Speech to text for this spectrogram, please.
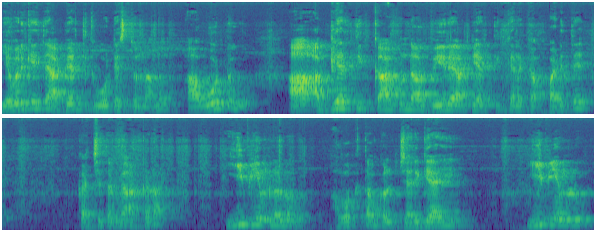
ఎవరికైతే అభ్యర్థికి ఓటేస్తున్నామో ఆ ఓటు ఆ అభ్యర్థికి కాకుండా వేరే అభ్యర్థికి కనుక పడితే ఖచ్చితంగా అక్కడ ఈవీఎంలలో అవకతవకలు జరిగాయి. ఈవీఎంలు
